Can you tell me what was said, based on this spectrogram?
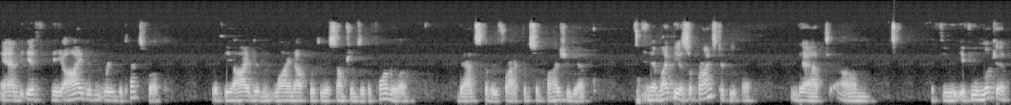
And if the eye didn't read the textbook, if the eye didn't line up with the assumptions of the formula, that's the refractive surprise you get. And it might be a surprise to people that um, if you if you look at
